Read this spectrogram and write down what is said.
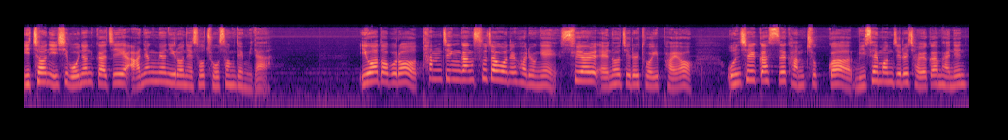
2025년까지 안양면 일원에서 조성됩니다. 이와 더불어 탐진강 수자원을 활용해 수열 에너지를 도입하여 온실가스 감축과 미세먼지를 절감하는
